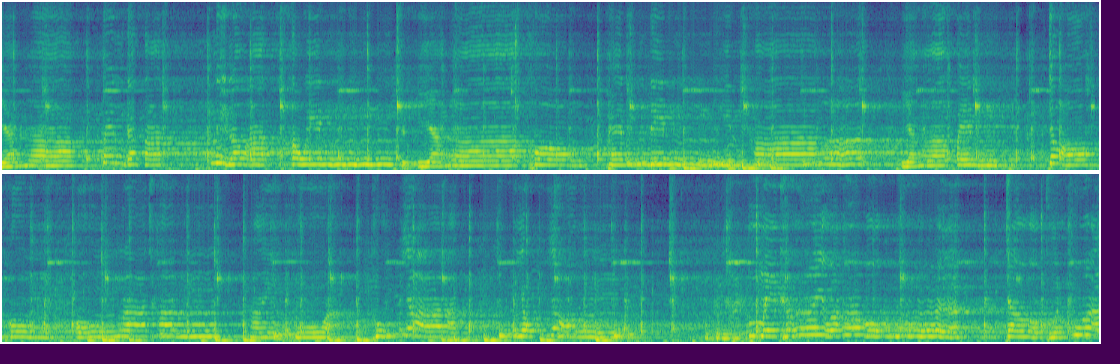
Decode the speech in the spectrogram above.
อยากเป็นกษัตริย์ นี่เราอัศวิน อยากครองแผ่นดินถิ่นฐานอยากเป็นจอมพงองค์ราชัน ให้ทั่วทุกญาติยกย่อง ไม่เคยว่าวุ่นเจ้าขุนวั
